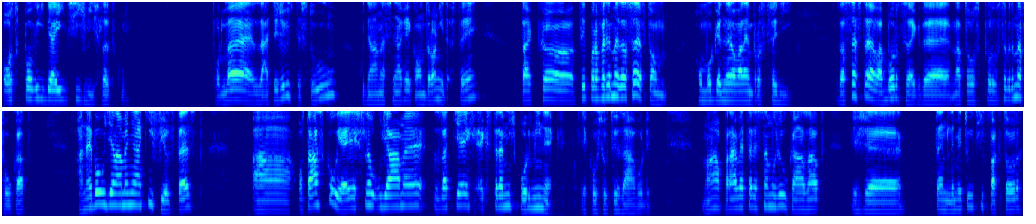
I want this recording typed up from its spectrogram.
odpovídajících výsledků. Podle zátěžových testů uděláme si nějaké kontrolní testy, tak eh, ty provedeme zase v tom homogenerovaném prostředí. Zase v té laborce, kde na toho sportovce budeme foukat, a nebo uděláme nějaký field test a otázkou je, jestli ho uděláme za těch extrémních podmínek, jakou jsou ty závody. No a právě tady se může ukázat, že ten limitující faktor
